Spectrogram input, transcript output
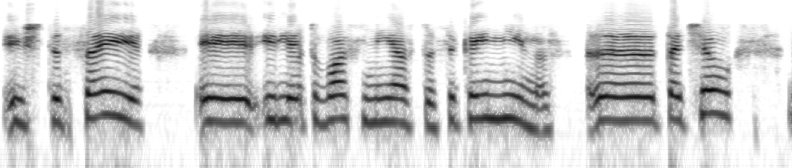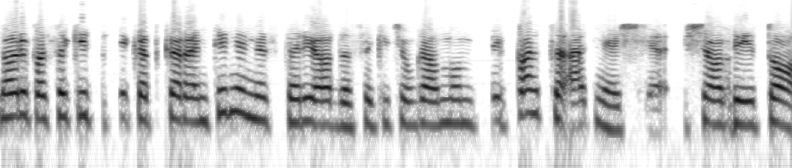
ištisai į Lietuvos miestus, į kaimynus. E, tačiau noriu pasakyti, kad karantininis periodas, sakyčiau, gal mums taip pat atnešė šio bei to,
